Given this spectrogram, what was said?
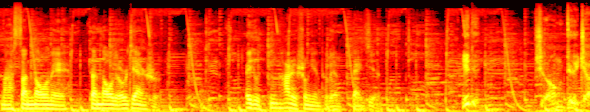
拿三刀那三刀流剑士，哎，就听他这声音特别带劲。一定，张队长，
